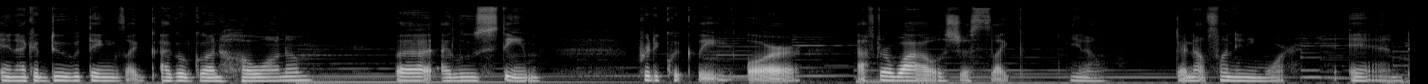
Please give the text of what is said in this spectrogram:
And I could do things like I go gun ho on them, but I lose steam pretty quickly. Or after a while, it's just like, you know, they're not fun anymore. And,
